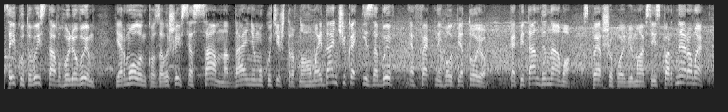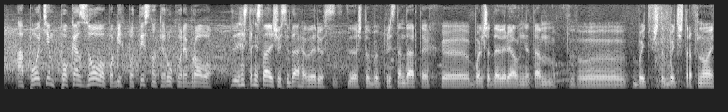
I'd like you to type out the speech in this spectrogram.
Цей кутовий став гольовим. Ярмоленко залишився сам на дальньому куті штрафного майданчика і забив ефектний гол п'ятою. Капітан Динамо спершу пообіймався із партнерами, а потім показово побіг потиснути руку Реброву. Я Станиславовичу всегда говорю, с- чтобы при стандартах э, больше доверял мне там в- быть, чтобы быть штрафной.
